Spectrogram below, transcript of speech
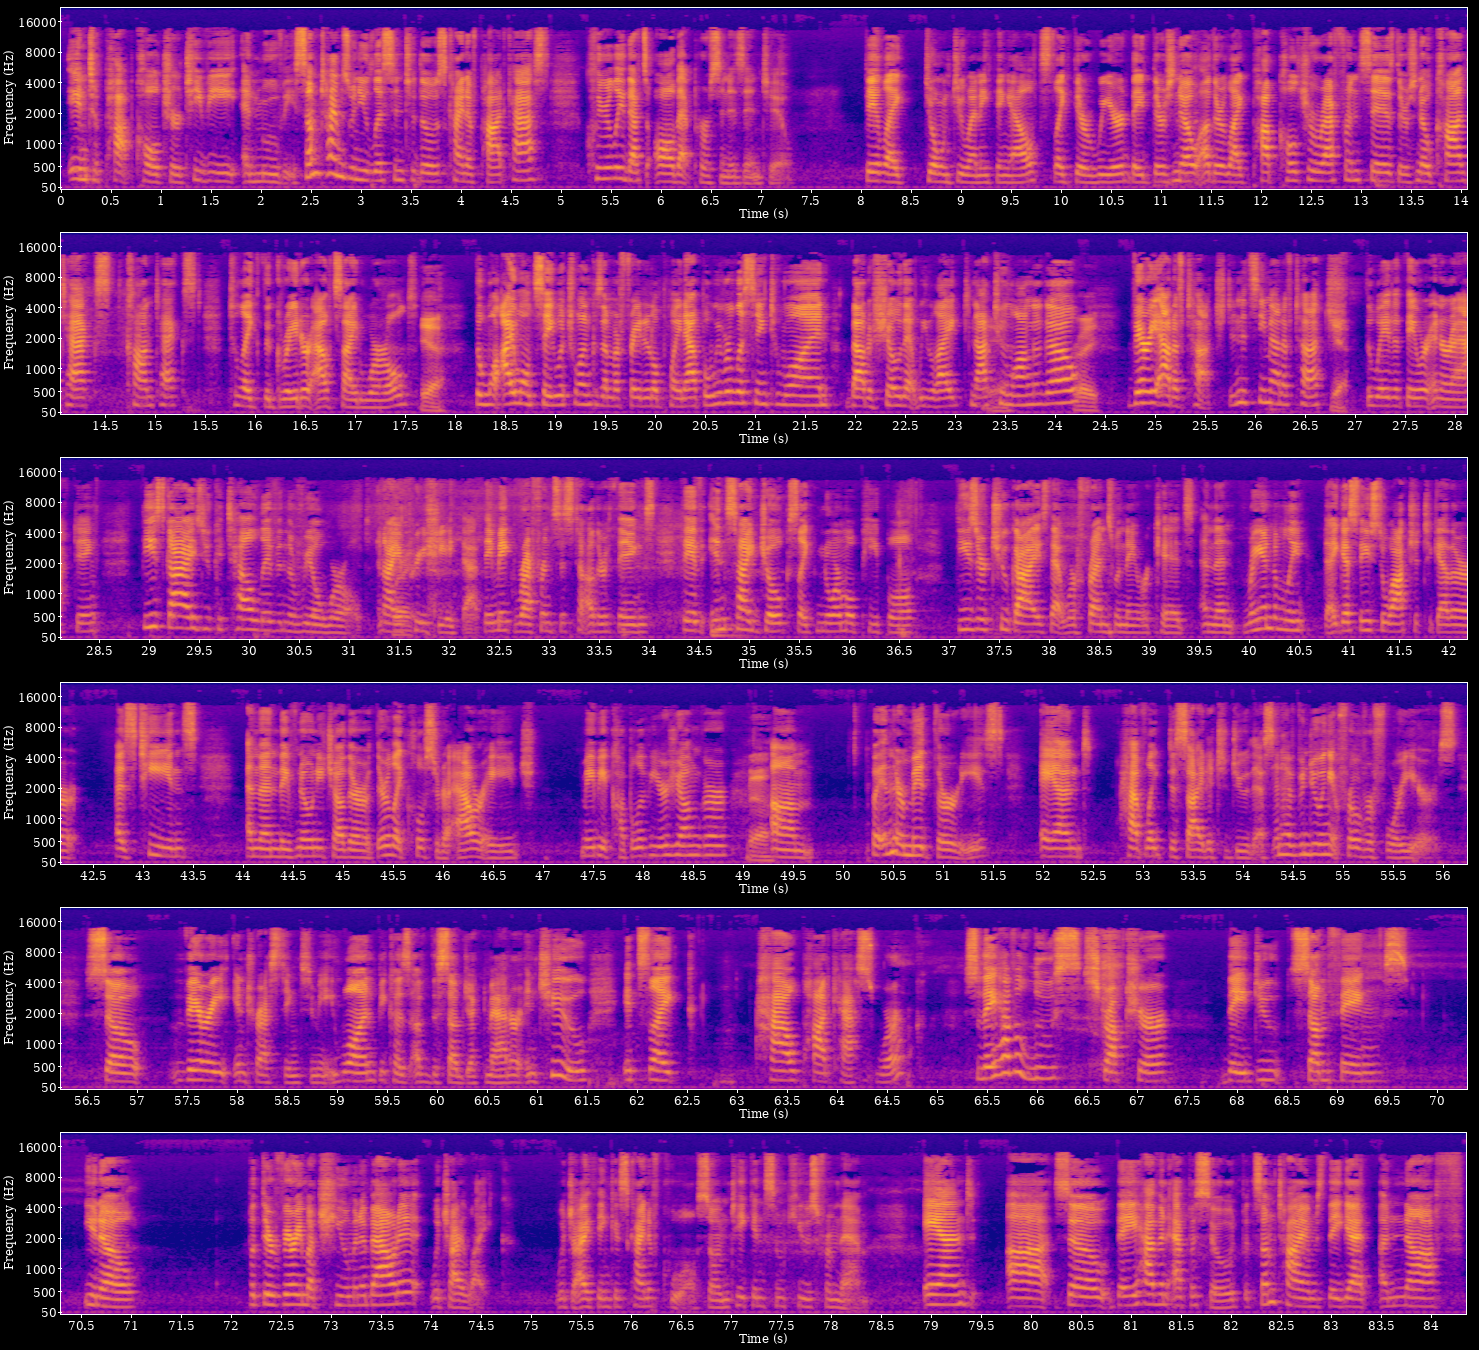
into pop culture, TV, and movies. Sometimes when you listen to those kind of podcasts, clearly that's all that person is into. They like don't do anything else. Like they're weird. They there's no other like pop culture references. There's no context context to like the greater outside world. Yeah. The one I won't say which one because I'm afraid it'll point out. But we were listening to one about a show that we liked not too long ago Right. very out of touch. Didn't it seem out of touch? Yeah. The way that they were interacting. These guys, you could tell, live in the real world, and I Right. appreciate that. They make references to other things. They have inside jokes like normal people. These are two guys that were friends when they were kids, and then randomly, I guess they used to watch it together as teens, and then they've known each other. They're like closer to our age, maybe a couple of years younger Yeah. um, but in their mid 30s and have like decided to do this and have been doing it for over four years. So very interesting to me. One, because of the subject matter, and two, it's like how podcasts work. So they have a loose structure. They do some things, you know, but they're very much human about it, which I like, which I think is kind of cool. So I'm taking some cues from them. And uh, so they have an episode, but sometimes they get enough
